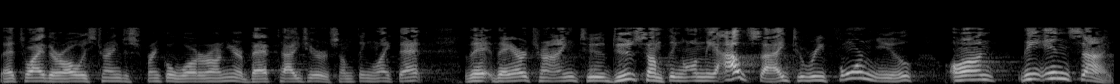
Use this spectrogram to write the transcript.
That's why they're always trying to sprinkle water on you or baptize you or something like that. They, they are trying to do something on the outside to reform you on the inside.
